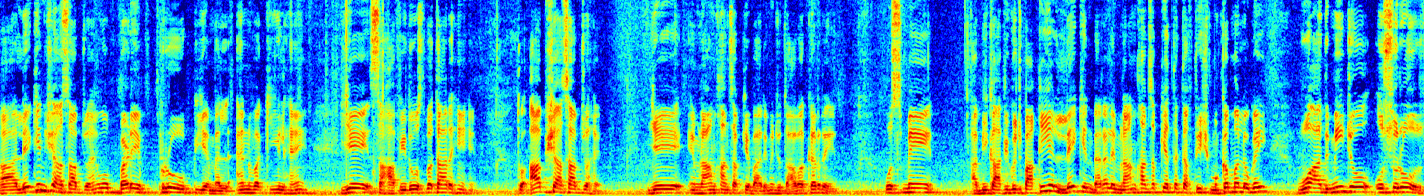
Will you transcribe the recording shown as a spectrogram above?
आ, लेकिन शाह साहब जो हैं वो बड़े pro P M L N वकील हैं। ये सहाफ़ी दोस्त बता रहे हैं। तो अब शाह साहब जो है, ये इमरान खान साहब के बारे में जो दावा कर रहे हैं, उसमें अभी काफ़ी कुछ बाकी है, लेकिन बहरहाल इमरान खान साहब की हद तक तफ्तीश मुकम्मल हो गई। वो आदमी जो उस रोज़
